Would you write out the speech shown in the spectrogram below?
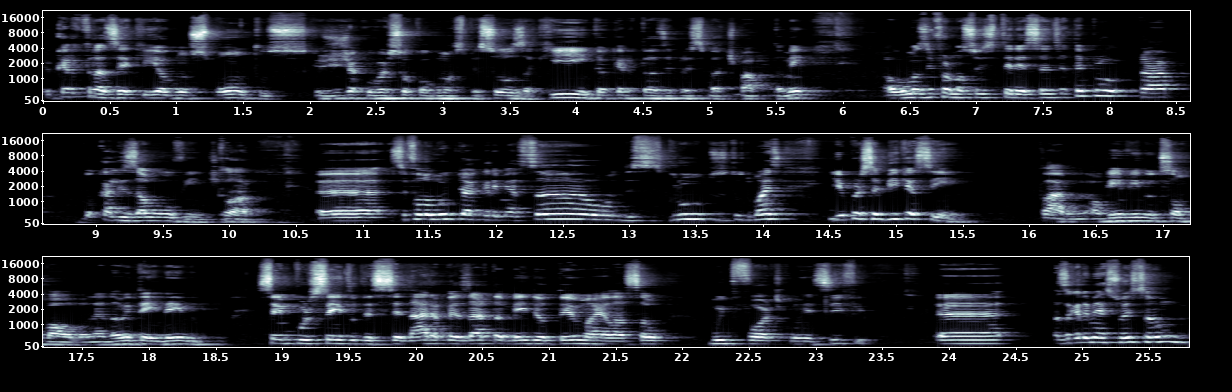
Eu quero trazer aqui alguns pontos que a gente já conversou com algumas pessoas aqui, então eu quero trazer para esse bate-papo também algumas informações interessantes, até para localizar o ouvinte. Né? Uh, você falou muito de agremiação, desses grupos e tudo mais, e eu percebi que, assim, claro, alguém vindo de São Paulo, né, não entendendo 100% desse cenário, apesar também de eu ter uma relação muito forte com o Recife, uh, as agremiações são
